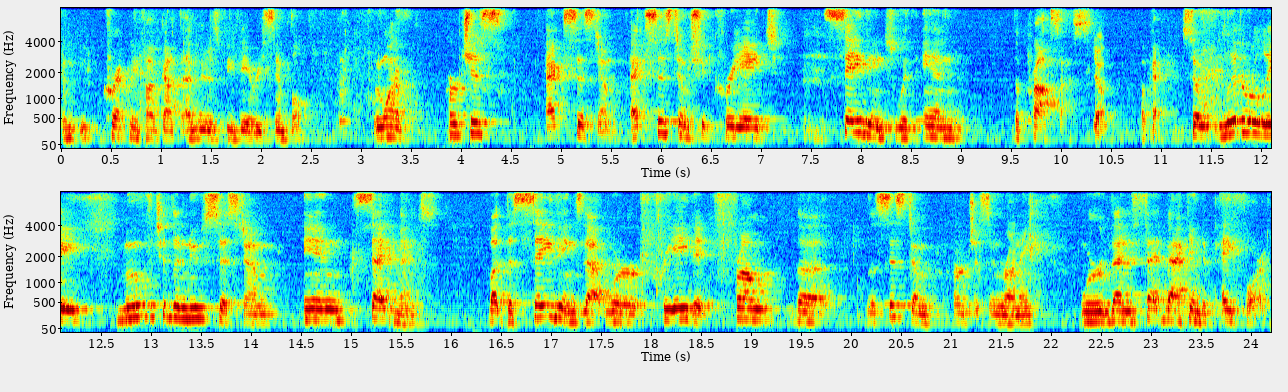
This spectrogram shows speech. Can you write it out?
and correct me if I've got, I'm gonna just be very simple. We want to purchase X system. X system should create savings within the process. Yep. Okay, so literally move to the new system in segments, but the savings that were created from the, the system purchase and running were then fed back in to pay for it.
